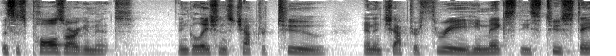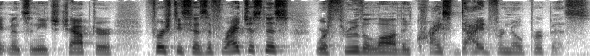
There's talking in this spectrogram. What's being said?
This is Paul's argument in Galatians chapter 2 and in chapter 3, he makes these two statements in each chapter. First, he says, If righteousness were through the law, then Christ died for no purpose.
